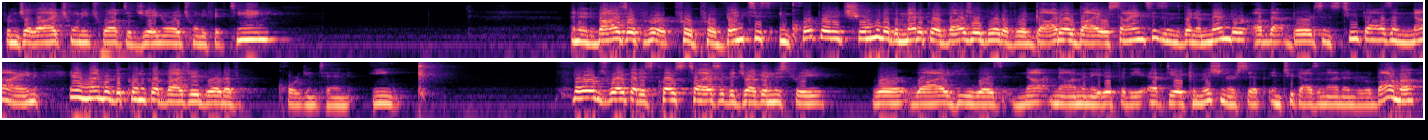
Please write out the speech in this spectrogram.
from July 2012 to January 2015 an advisor for, for Proventys Incorporated, chairman of the medical advisory board of Regado Biosciences, and has been a member of that board since 2009, and a member of the clinical advisory board of Corgentech Inc. Forbes wrote that his close ties to the drug industry were why he was not nominated for the FDA commissionership in 2009 under Obama,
